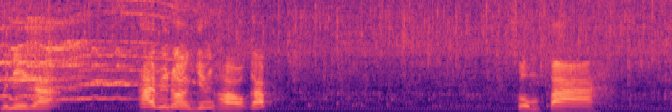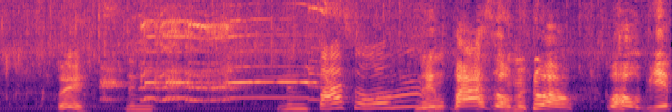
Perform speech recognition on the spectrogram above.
มื่อนี้ก็ถ้าพี่น้องกินข้าวครับสมปลาเฮ้ยหนึ่งหนึ่งปลาสมหนึ่งปลาสมพี่น้องว้าวพิษ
